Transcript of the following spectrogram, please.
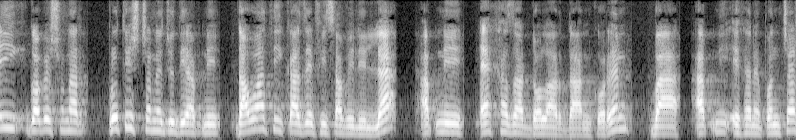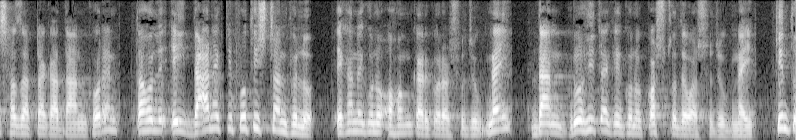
এই গবেষণার প্রতিষ্ঠানে যদি আপনি দাওয়াতি কাজে ফিসাবিল্লাহ আপনি এক হাজার ডলার দান করেন বা আপনি এখানে পঞ্চাশ হাজার টাকা দান করেন, তাহলে এই দান একটি প্রতিষ্ঠান পেল। এখানে কোনো অহংকার করার সুযোগ নাই, দান গ্রহিতাকে কোনো কষ্ট দেওয়ার সুযোগ নাই। কিন্তু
